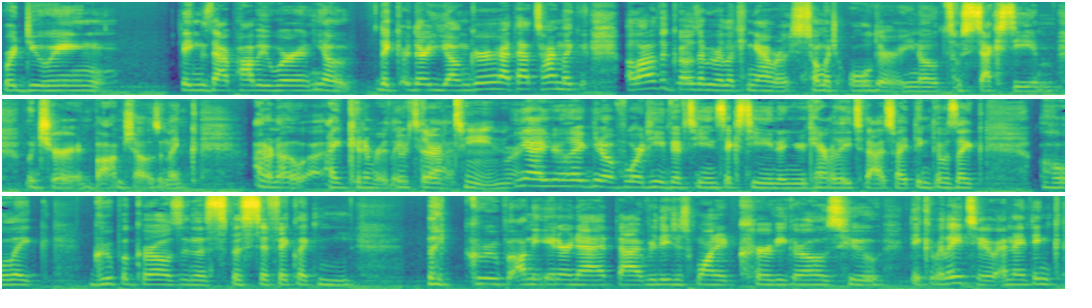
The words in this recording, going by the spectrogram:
were doing things that probably weren't, you know, like they're younger at that time. Like a lot of the girls that we were looking at were so much older, you know, so sexy and mature and bombshells. And like, I don't know, I couldn't relate you're to 13, that. right? Yeah, you're like, you know, 14, 15, 16, and you can't relate to that. So I think there was like a whole like group of girls in a specific like like group on the internet that really just wanted curvy girls who they could relate to. And I think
